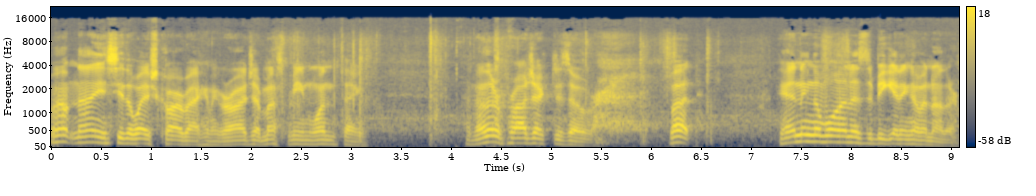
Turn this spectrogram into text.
Well, now you see the wife's car back in the garage. That must mean one thing. Another project is over. But the ending of one is the beginning of another.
